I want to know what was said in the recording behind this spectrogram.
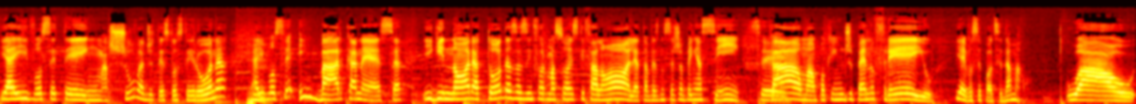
E aí você tem uma chuva de testosterona, aí você embarca nessa, ignora todas as informações que falam: olha, talvez não seja bem assim, Sei. calma, um pouquinho de pé no freio. E aí você pode se dar mal. Uau!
